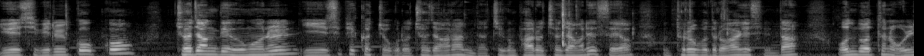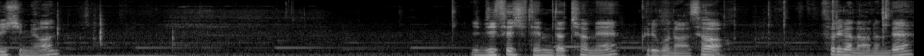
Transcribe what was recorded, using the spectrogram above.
USB를 꽂고 저장된 음원을 이 스피커 쪽으로 저장을 합니다. 지금 바로 저장을 했어요. 들어보도록 하겠습니다. 온 버튼을 올리시면 이 리셋이 됩니다. 처음에 그리고 나서 소리가 나는데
